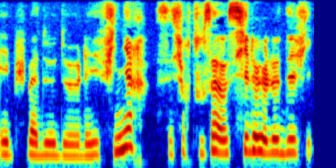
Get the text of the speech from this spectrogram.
et puis bah, de, de, les finir. C'est surtout ça aussi le, le défi.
